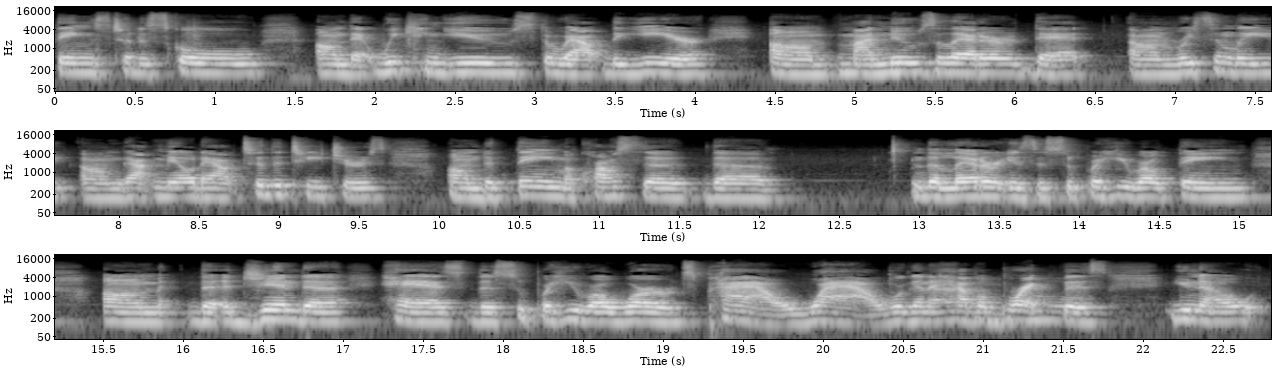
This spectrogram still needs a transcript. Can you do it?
things to the school um, that we can use throughout the year. Um, my newsletter that um, recently um, got mailed out to the teachers. Um, the theme across the the the letter is the superhero theme. Um, the agenda has the superhero words pow, wow. We're gonna have a breakfast, you know,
